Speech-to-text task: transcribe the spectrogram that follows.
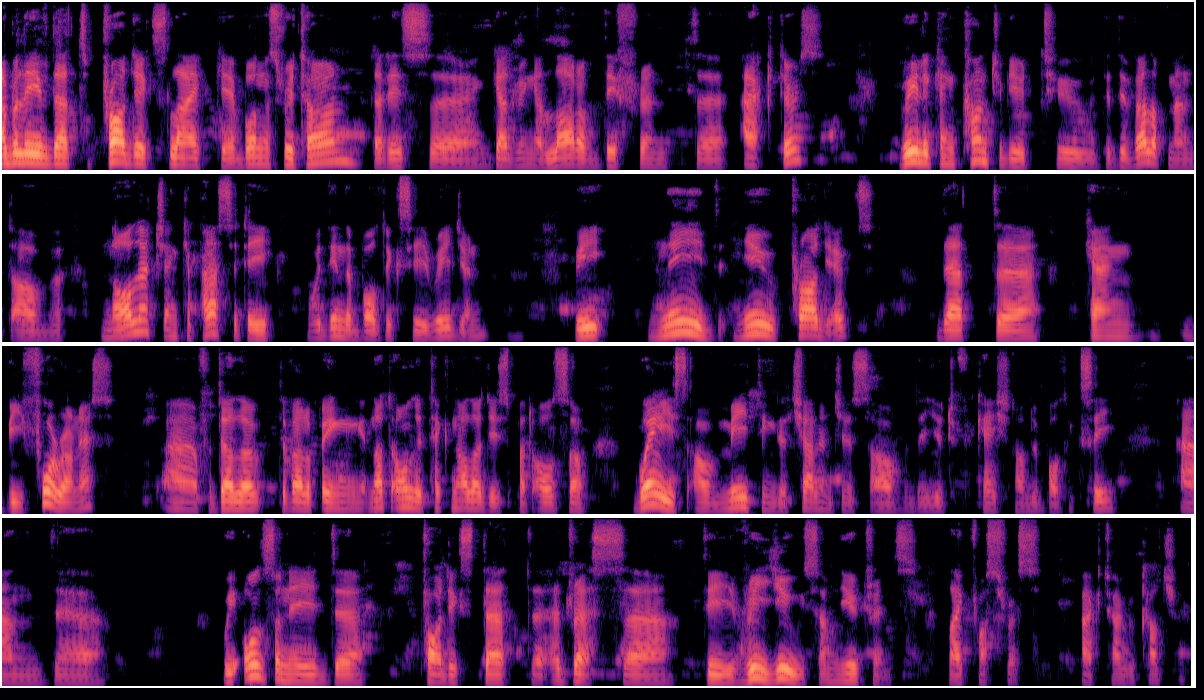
I believe that projects like uh, Bonus Return, that is uh, gathering a lot of different uh, actors, really can contribute to the development of knowledge and capacity within the Baltic Sea region. We need new projects that uh, can be forerunners uh, for de developing not only technologies but also ways of meeting the challenges of the eutrophication of the Baltic Sea and uh, we also need projects that address uh, the reuse of nutrients like phosphorus back to agriculture.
